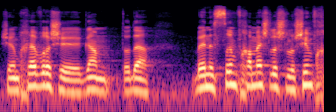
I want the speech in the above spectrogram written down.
שהם חבר'ה שגם, אתה יודע, בין 25 ל-35,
